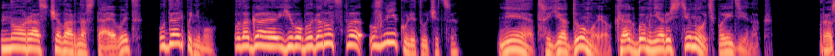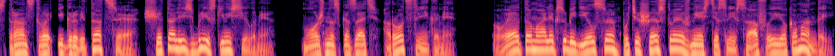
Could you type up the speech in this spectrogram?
«Но раз Чалар настаивает, ударь по нему. Полагаю, его благородство вмиг улетучится». «Нет, я думаю, как бы мне растянуть поединок». Пространство и гравитация считались близкими силами. Можно сказать, родственниками. В этом Алекс убедился, путешествуя вместе с Лисав и ее командой.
